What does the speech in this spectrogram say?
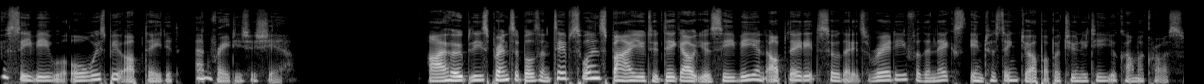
your CV will always be updated and ready to share. I hope these principles and tips will inspire you to dig out your CV and update it so that it's ready for the next interesting job opportunity you come across.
